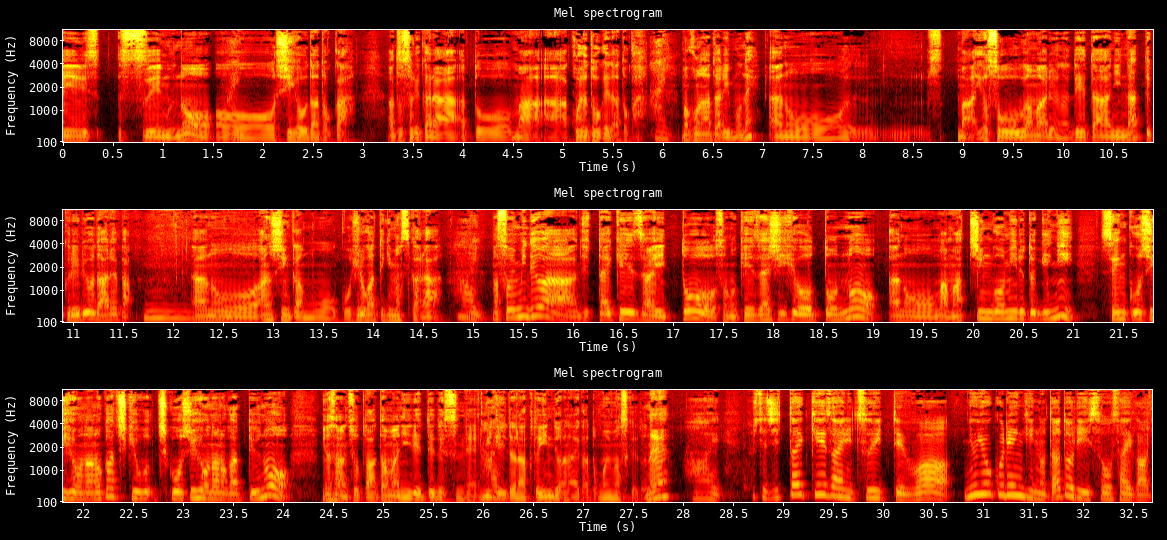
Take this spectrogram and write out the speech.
ISM の、はい、指標だとか、あとそれから、あと、まあ、雇用統計だとか、はい、まあ、このあたりもね、あのー、まあ、予想を上回るようなデータになってくれるようであれば、あのー、安心感もこう広がってきますから、はい、まあ、そういう意味では、実体経済と、その経済指標との、あのー、まあ、マッチングを見るときに、先行指標なのか、地高指標なのかっていうのを、皆さんちょっと頭に入れてですね、見ていただくといいんではないかと思いますけどね。はい。そして実体経済については、ニューヨーク連銀のダドリー総裁が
